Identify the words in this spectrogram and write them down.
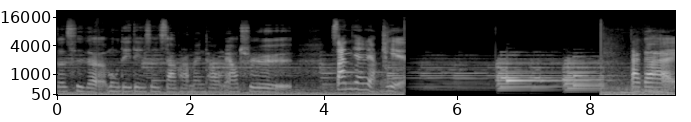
这次的目的地是 Sacramento，我们要去三天两夜，大概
